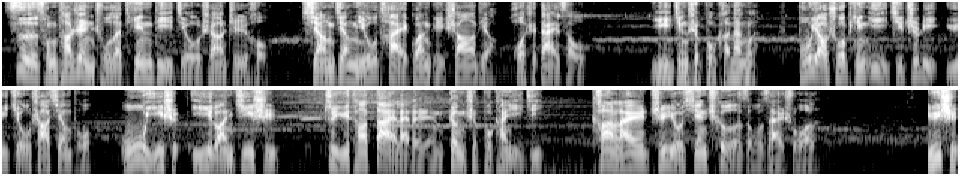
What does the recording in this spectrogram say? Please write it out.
自从他认出了天地九杀之后，想将牛太官给杀掉或是带走，已经是不可能了。不要说凭一己之力与九杀相搏，无疑是以卵击石。至于他带来的人，更是不堪一击。看来只有先撤走再说了。于是，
